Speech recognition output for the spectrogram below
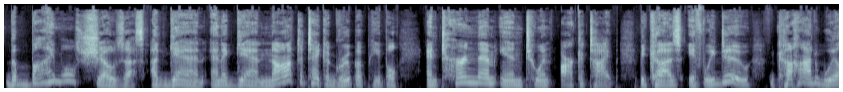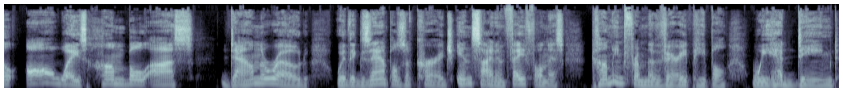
The Bible shows us again and again not to take a group of people and turn them into an archetype, because if we do, God will always humble us down the road with examples of courage, insight, and faithfulness coming from the very people we had deemed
